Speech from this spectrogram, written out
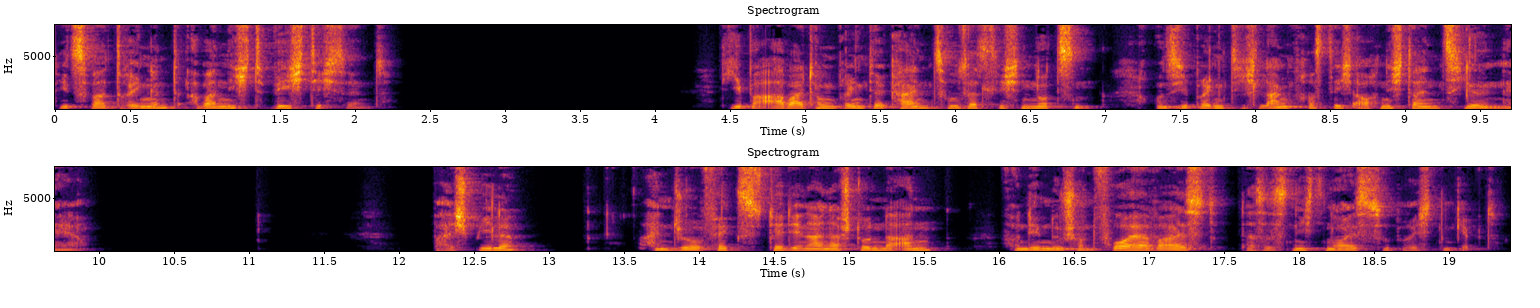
die zwar dringend, aber nicht wichtig sind. Die Bearbeitung bringt dir keinen zusätzlichen Nutzen und sie bringt dich langfristig auch nicht deinen Zielen näher. Beispiele? Ein Joe Fix steht in einer Stunde an, von dem du schon vorher weißt, dass es nichts Neues zu berichten gibt.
